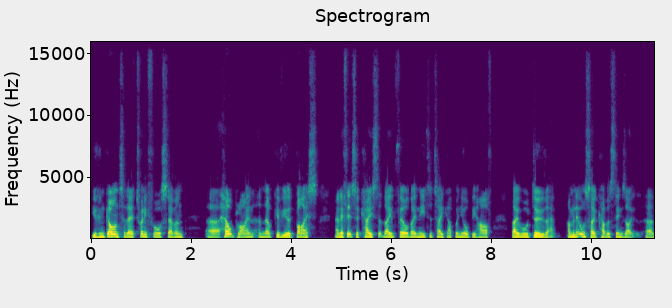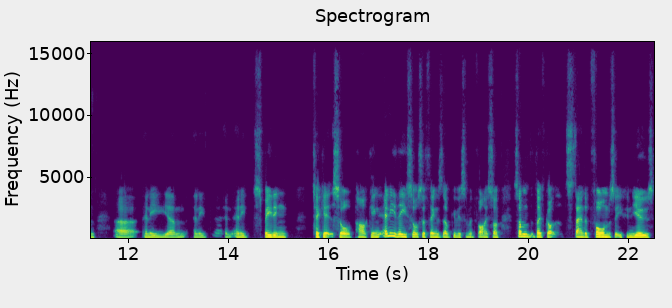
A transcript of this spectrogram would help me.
you can go onto their 24 7 uh, helpline and they'll give you advice. And if it's a case that they feel they need to take up on your behalf, they will do that. I mean, it also covers things like um, uh, any um, any any speeding tickets or parking, any of these sorts of things, they'll give you some advice on. Some they've got standard forms that you can use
